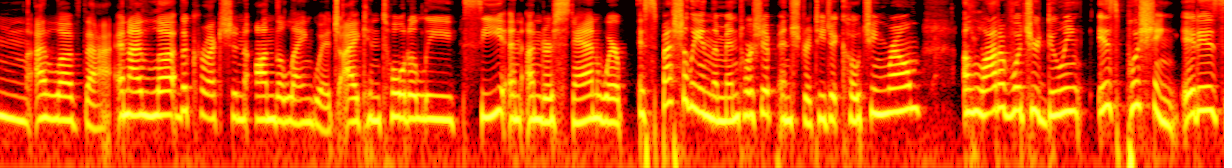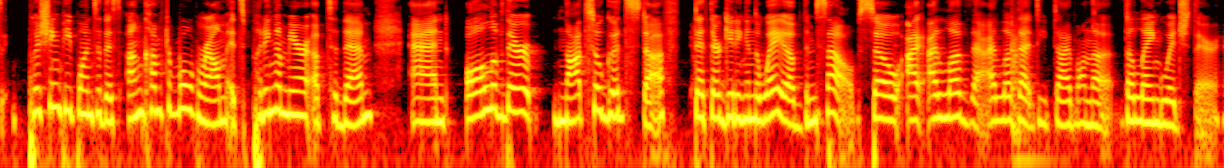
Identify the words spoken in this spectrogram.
Mm, I love that. And I love the correction on the language. I can totally see and understand where, especially in the mentorship and strategic coaching realm, a lot of what you're doing is pushing. It is pushing people into this uncomfortable realm. It's putting a mirror up to them and all of their not so good stuff that they're getting in the way of themselves. So I, I love that. I love that deep dive on the the language there.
